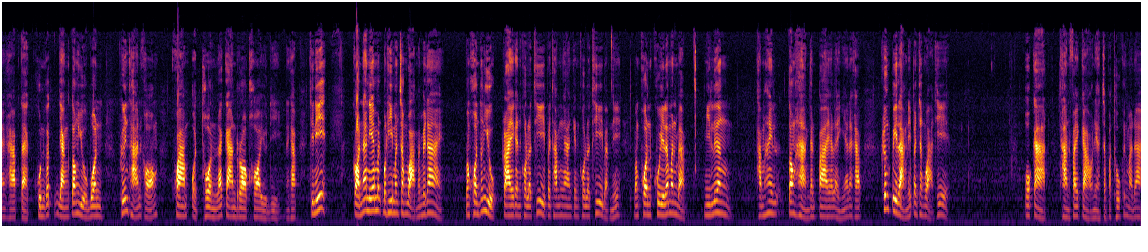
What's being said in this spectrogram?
นะครับ แต่คุณก็ยังต้องอยู่บนพื้นฐานของความอดทนและการรอคอยอยู่ดีนะครับ ทีนี้ ก่อนหน้านี้มันบางทีมันจังหวะมันไม่ได้ บางคนต้องอยู่ไกลกันคนละที่ไปทำงานกันคนละที่แบบนี้ บางคนคุยแล้วมันแบบมีเรื่องทำให้ต้องห่างกันไปอะไรอย่างเงี้ยนะครับครึ่งปีหลังนี้เป็นจังหวะที่โอกาสฐานไฟเก่าเนี่ยจะปะทุขึ้นมาได้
